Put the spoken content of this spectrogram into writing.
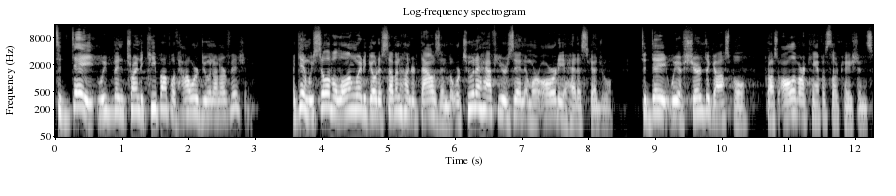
to date, we've been trying to keep up with how we're doing on our vision. Again, we still have a long way to go to 700,000, but we're two and a half years in and we're already ahead of schedule. To date, we have shared the gospel across all of our campus locations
